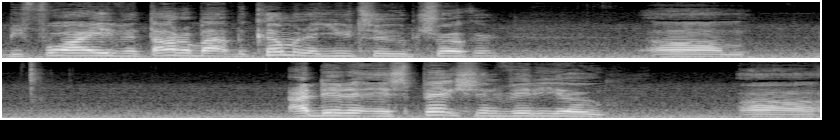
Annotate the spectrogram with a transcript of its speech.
before I even thought about becoming a YouTube trucker, um, I did an inspection video, uh,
